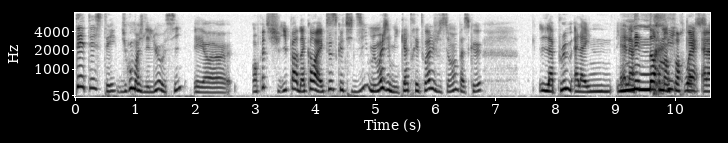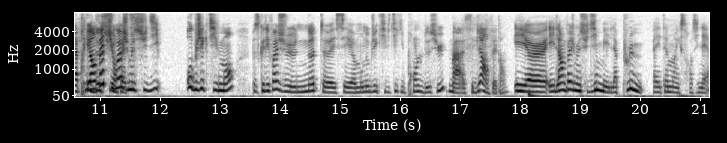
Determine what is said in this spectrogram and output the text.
détesté. Du coup, moi, je l'ai lu aussi. Et euh, en fait, je suis hyper d'accord avec tout ce que tu dis. Mais moi, j'ai mis 4 étoiles justement parce que la plume, elle a une, une Elle a énorme pris- importance. ouais, elle a pris et en fait, tu en vois, fait. je me suis dit objectivement, parce que des fois, je note euh, et c'est euh, mon objectivité qui prend le dessus. Bah, c'est bien en fait. Hein. Et, euh, et là, en fait, je me suis dit, mais la plume, elle est tellement extraordinaire.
